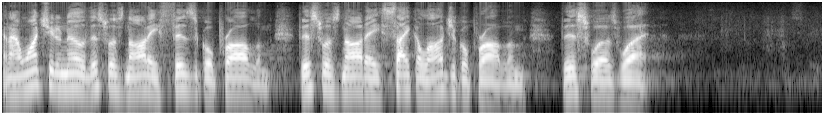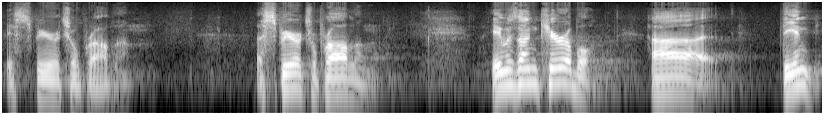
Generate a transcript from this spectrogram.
And I want you to know this was not a physical problem. This was not a psychological problem. This was what? A spiritual problem. A spiritual problem. It was uncurable. Uh, the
